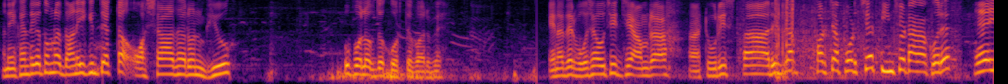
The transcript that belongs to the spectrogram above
মানে এখান থেকে তোমরা দাঁড়িয়ে কিন্তু একটা অসাধারণ ভিউ উপলব্ধ করতে পারবে। এনাদের বোঝা উচিত যে আমরা ট্যুরিস্ট রিজার্ভ খরচা পড়ছে তিনশো টাকা করে। এই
